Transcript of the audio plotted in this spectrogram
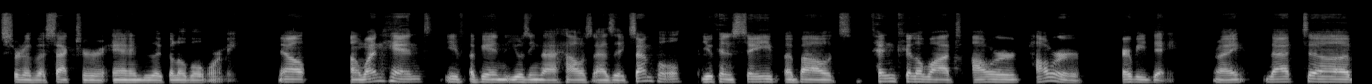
sort of a sector and the global warming? Now, on one hand, if again using that house as an example, you can save about 10 kilowatt hour power every day, right? That uh,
